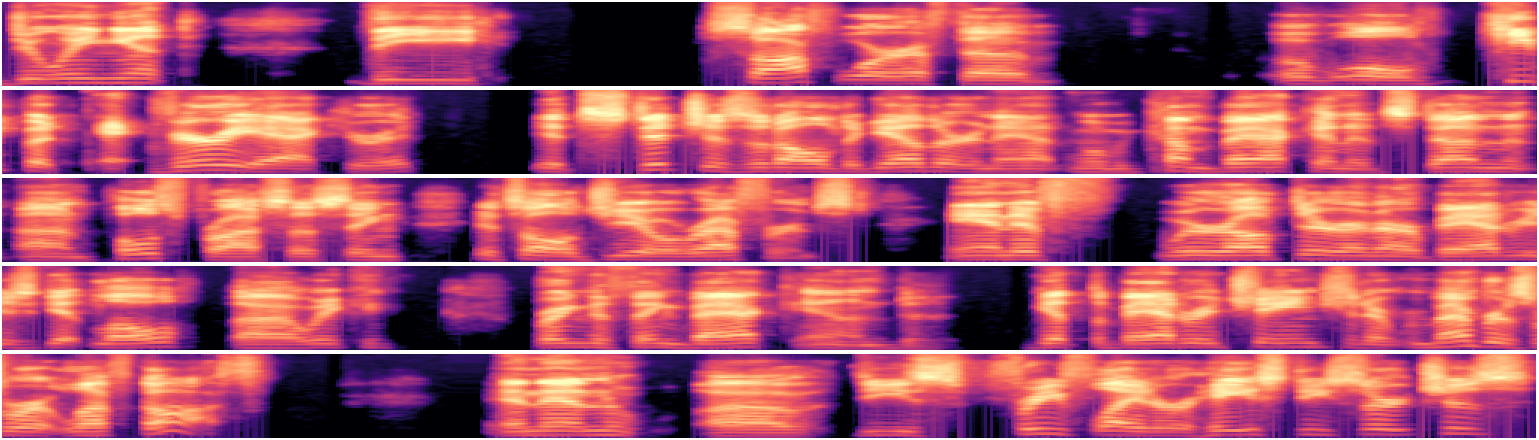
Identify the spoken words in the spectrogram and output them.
doing it, the software, if the uh, will keep it very accurate, it stitches it all together and that when we come back and it's done on post processing, it's all geo-referenced. And if we're out there and our batteries get low, uh, we can bring the thing back and get the battery changed and it remembers where it left off. And then uh, these free flight or hasty searches,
